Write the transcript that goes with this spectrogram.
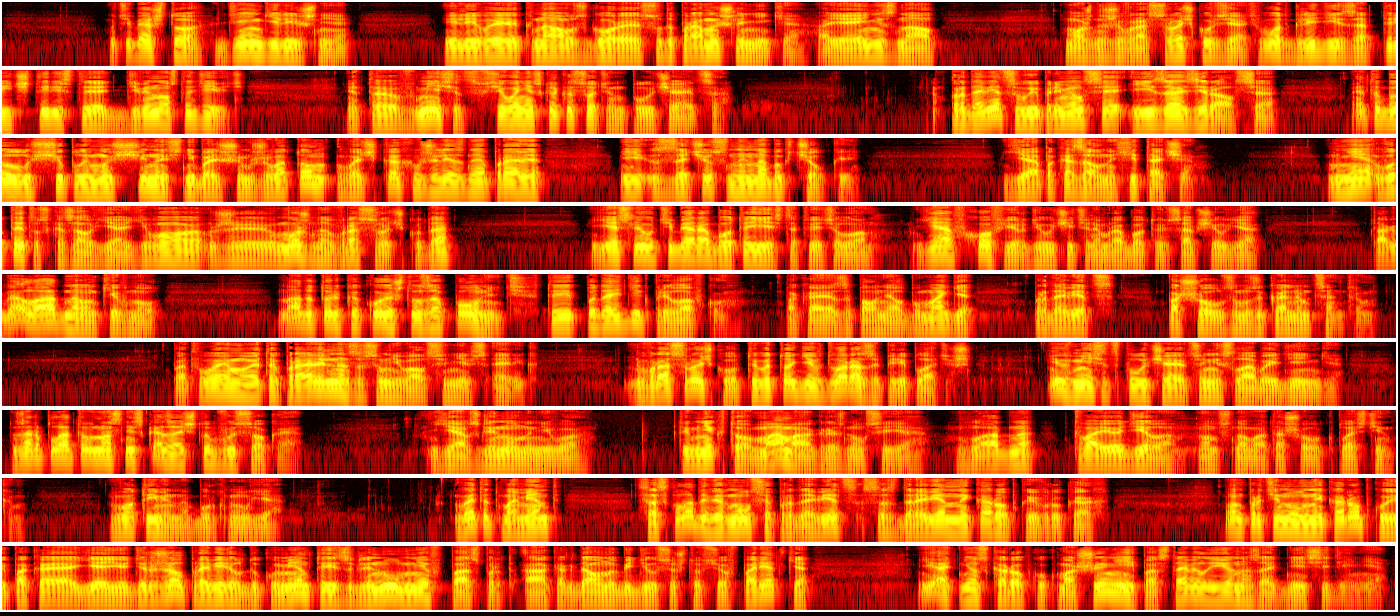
«У тебя что, деньги лишние?» Или вы, Кнаусгоры, судопромышленники, а я и не знал. Можно же в рассрочку взять. Вот, гляди, за 3,499. Это в месяц всего несколько сотен получается. Продавец выпрямился и заозирался. Это был щуплый мужчина с небольшим животом, в очках в железной оправе и с зачесанной на бок челкой. Я показал на Хитаче. «Мне вот эту», — сказал я, — «его же можно в рассрочку, да?» «Если у тебя работа есть», — ответил он. «Я в Хофьерде учителем работаю», — сообщил я. «Тогда ладно», — он кивнул. «Надо только кое-что заполнить. Ты подойди к прилавку». Пока я заполнял бумаги, продавец пошел за музыкальным центром. «По-твоему, это правильно?» — засомневался Нильс Эрик. «В рассрочку ты в итоге в два раза переплатишь и в месяц получаются неслабые деньги. Зарплата у нас не сказать, чтоб высокая. Я взглянул на него. «Ты мне кто, мама?» — огрызнулся я. «Ладно, твое дело», — он снова отошел к пластинкам. «Вот именно», — буркнул я. В этот момент со склада вернулся продавец со здоровенной коробкой в руках. Он протянул мне коробку, и пока я ее держал, проверил документы и заглянул мне в паспорт, а когда он убедился, что все в порядке, — я отнес коробку к машине и поставил ее на заднее сиденье.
